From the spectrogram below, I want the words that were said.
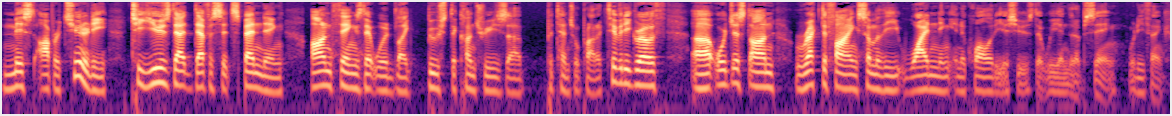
missed opportunity to use that deficit spending on things that would like boost the country's uh, potential productivity growth, uh, or just on rectifying some of the widening inequality issues that we ended up seeing. What do you think?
